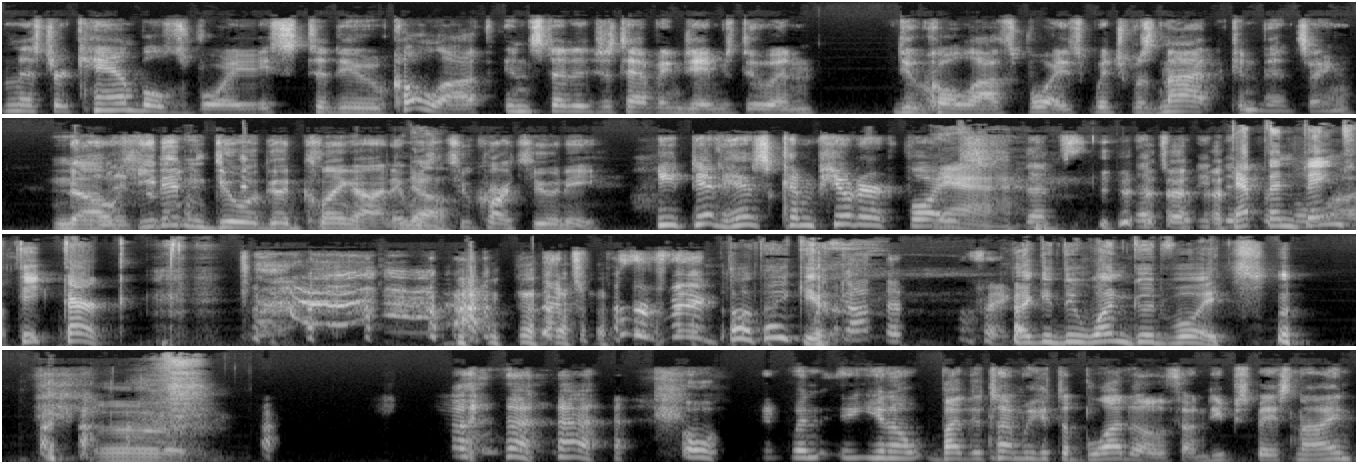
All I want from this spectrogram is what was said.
Mr. Campbell's voice to do Koloth instead of just having James Doohan do Koloth's voice, which was not convincing? No, he didn't do a good Klingon. It No. was too cartoony. He did his computer voice. Yeah. That's that's what he did. Captain James T. Kirk. that's perfect. Oh, thank you. God, that's perfect. I can do one good voice. Uh, oh, when you know, by the time we get to Blood Oath on Deep Space Nine,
